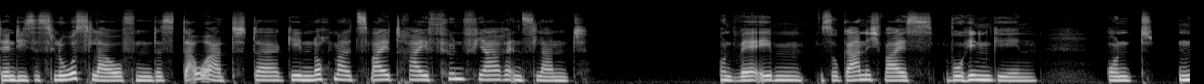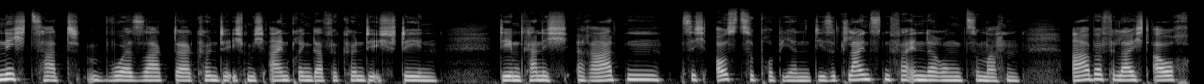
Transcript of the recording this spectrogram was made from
Denn dieses Loslaufen, das dauert, da gehen nochmal zwei, drei, fünf Jahre ins Land. Und wer eben so gar nicht weiß, wohin gehen, und nichts hat, wo er sagt, da könnte ich mich einbringen, dafür könnte ich stehen, dem kann ich raten, sich auszuprobieren, diese kleinsten Veränderungen zu machen, aber vielleicht auch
